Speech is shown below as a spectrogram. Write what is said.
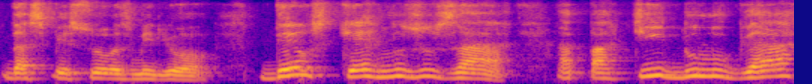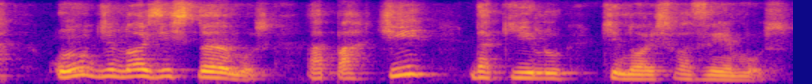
das pessoas melhor. Deus quer nos usar a partir do lugar onde nós estamos, a partir daquilo que nós fazemos.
